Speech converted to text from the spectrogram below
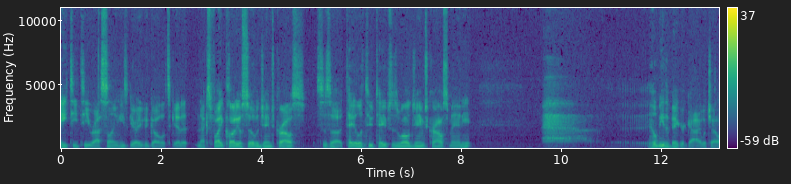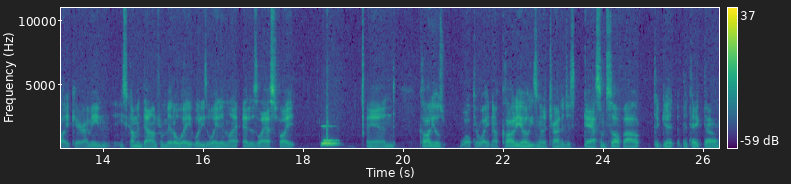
ATT Wrestling. He's ready to go. Let's get it. Next fight: Claudio Silva, James Krause. This is a tale of two tapes as well. James Krause, man, he he'll be the bigger guy, which I like here. I mean, he's coming down from middleweight, what he's weighed in at his last fight, and Claudio's welterweight. Now Claudio, he's going to try to just gas himself out to get the takedown.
